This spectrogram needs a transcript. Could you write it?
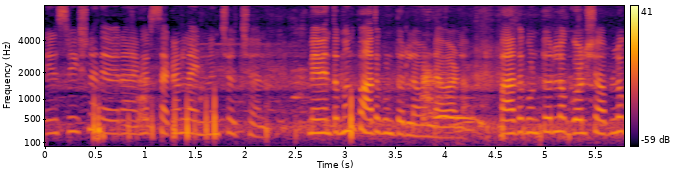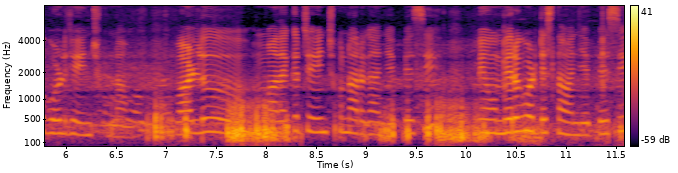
నేను శ్రీకృష్ణదేవరాయ గారు సెకండ్ లైన్ నుంచి వచ్చాను. మేము ఇంతకుముందు పాత గుంటూరులో ఉండేవాళ్ళం. పాత గుంటూరులో గోల్డ్ షాప్లో గోల్డ్ చేయించుకున్నాము వాళ్ళు మా దగ్గర చేయించుకున్నారు అని చెప్పేసి మేము మెరుగు పట్టిస్తామని చెప్పేసి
